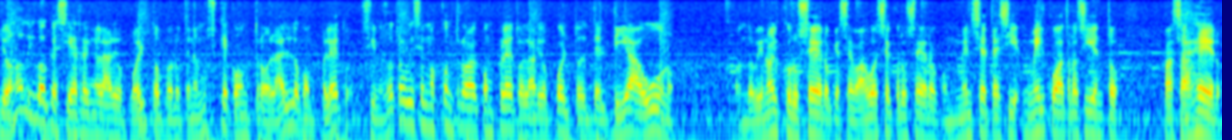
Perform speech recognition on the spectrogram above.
yo no digo que cierren el aeropuerto, pero tenemos que controlarlo completo. Si nosotros hubiésemos controlado completo el aeropuerto desde el día 1, cuando vino el crucero, que se bajó ese crucero con 1.400 pasajeros,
